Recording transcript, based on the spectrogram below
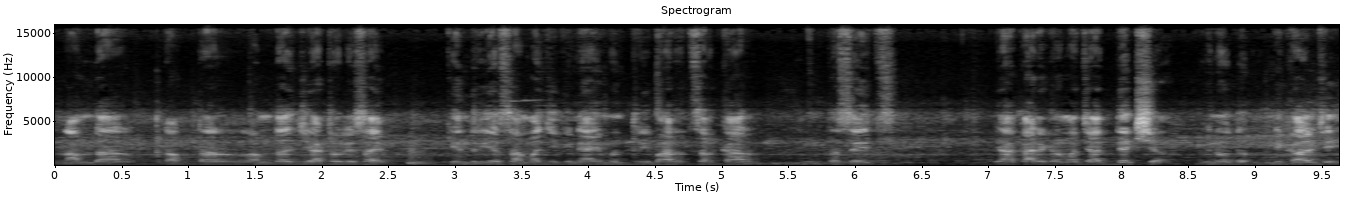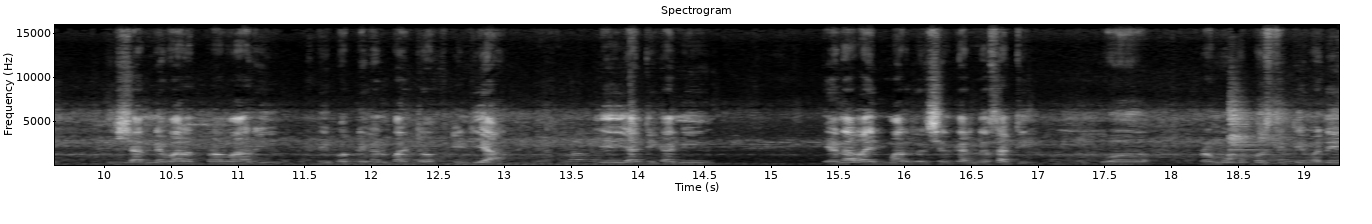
नामदार डॉक्टर रामदासजी आठवले साहेब केंद्रीय सामाजिक न्यायमंत्री भारत सरकार तसेच या कार्यक्रमाचे अध्यक्ष विनोद निकाळजे ईशान्य भारत प्रभारी रिपब्लिकन पार्टी ऑफ इंडिया हे या ठिकाणी येणार आहेत मार्गदर्शन करण्यासाठी व प्रमुख उपस्थितीमध्ये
